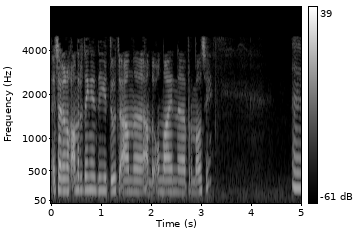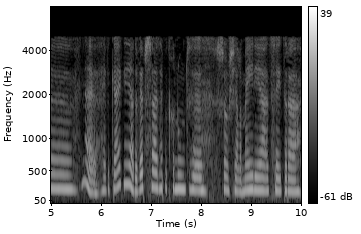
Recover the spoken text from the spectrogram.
en, zijn er nog andere dingen die je doet aan, uh, aan de online uh, promotie? nee, even kijken. Ja, de website heb ik genoemd, sociale media, et cetera,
